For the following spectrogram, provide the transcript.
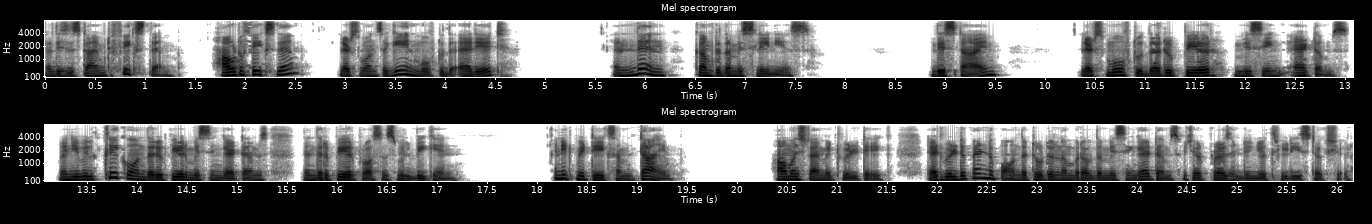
Now this is time to fix them. How to fix them? Let's once again move to the edit and then come to the miscellaneous. This time, let's move to the repair missing atoms. When you will click on the repair missing atoms, then the repair process will begin. And it may take some time. How much time it will take? That will depend upon the total number of the missing atoms which are present in your 3D structure.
